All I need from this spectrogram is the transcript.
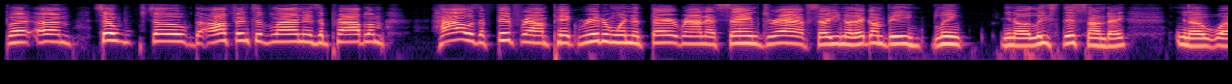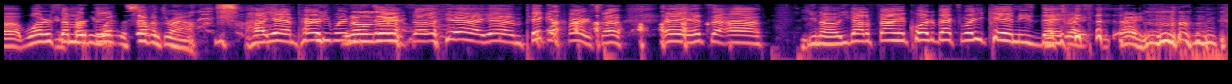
But um, so so the offensive line is a problem. How is a fifth round pick? Ridder win the third round that same draft. So you know they're gonna be linked. You know, at least this Sunday you know, uh, what are and some Purdy of the went in the seventh round? uh, yeah, and Purdy went You know what I'm seventh. So yeah, yeah, and pick it first. So hey, it's a uh, you know, you got to find your quarterbacks where you can these days. That's right. That's right.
